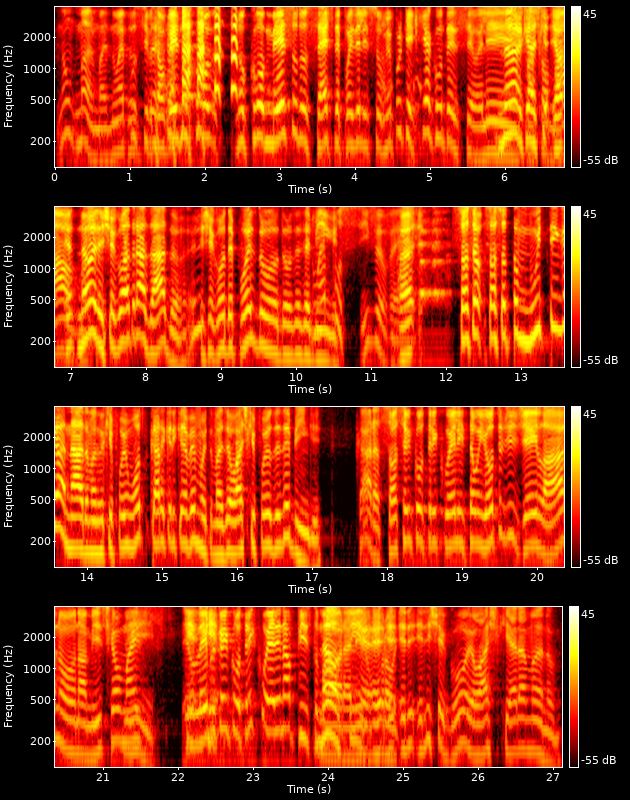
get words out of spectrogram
Não, mano, mas não é possível. Talvez no, co- no começo do set, depois ele sumiu. Por quê? O que, que aconteceu? Ele não, é que acho que. eu- eu- não, ele chegou atrasado. Ele chegou depois do, do Não é possível, velho. Ah, Só se, eu, só se eu tô muito enganado, mano, que foi um outro cara que ele queria ver muito, mas eu acho que foi o Zezé Bing. Cara, só se eu encontrei com ele, então, em outro DJ lá no, na Mystical, mas... Eu lembro que... que- eu encontrei com ele na pista uma Não, hora sim, ali no é- front. ele, ele chegou, eu acho que era, mano.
